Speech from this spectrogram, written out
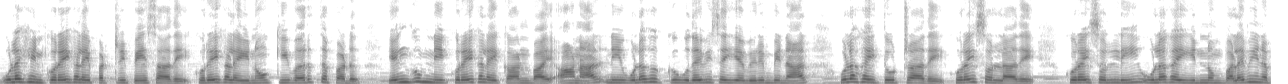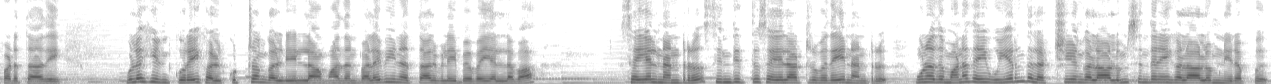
உலகின் குறைகளை பற்றி பேசாதே. குறைகளை நோக்கி வருத்தப்படு. எங்கும் நீ குறைகளை காண்பாய். ஆனால் நீ உலகுக்கு உதவி செய்ய விரும்பினால் உலகை தூற்றாதே. குறை சொல்லாதே. குறை சொல்லி உலகை இன்னும் பலவீனப்படுத்தாதே. உலகின் குறைகள் குற்றங்கள் எல்லாம் அதன் பலவீனத்தால் விளைபவை அல்லவா? செயல் நன்று சிந்தித்து செயலாற்றுவதே நன்று. உனது மனதை உயர்ந்த லட்சியங்களாலும் சிந்தனைகளாலும் நிரப்பு.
